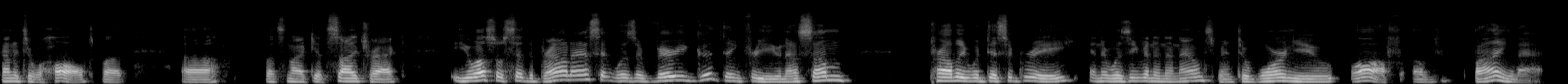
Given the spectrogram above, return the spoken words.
kind of to a halt, but uh let's not get sidetracked. You also said the brown acid was a very good thing for you. Now, some probably would disagree, and there was even an announcement to warn you off of buying that.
